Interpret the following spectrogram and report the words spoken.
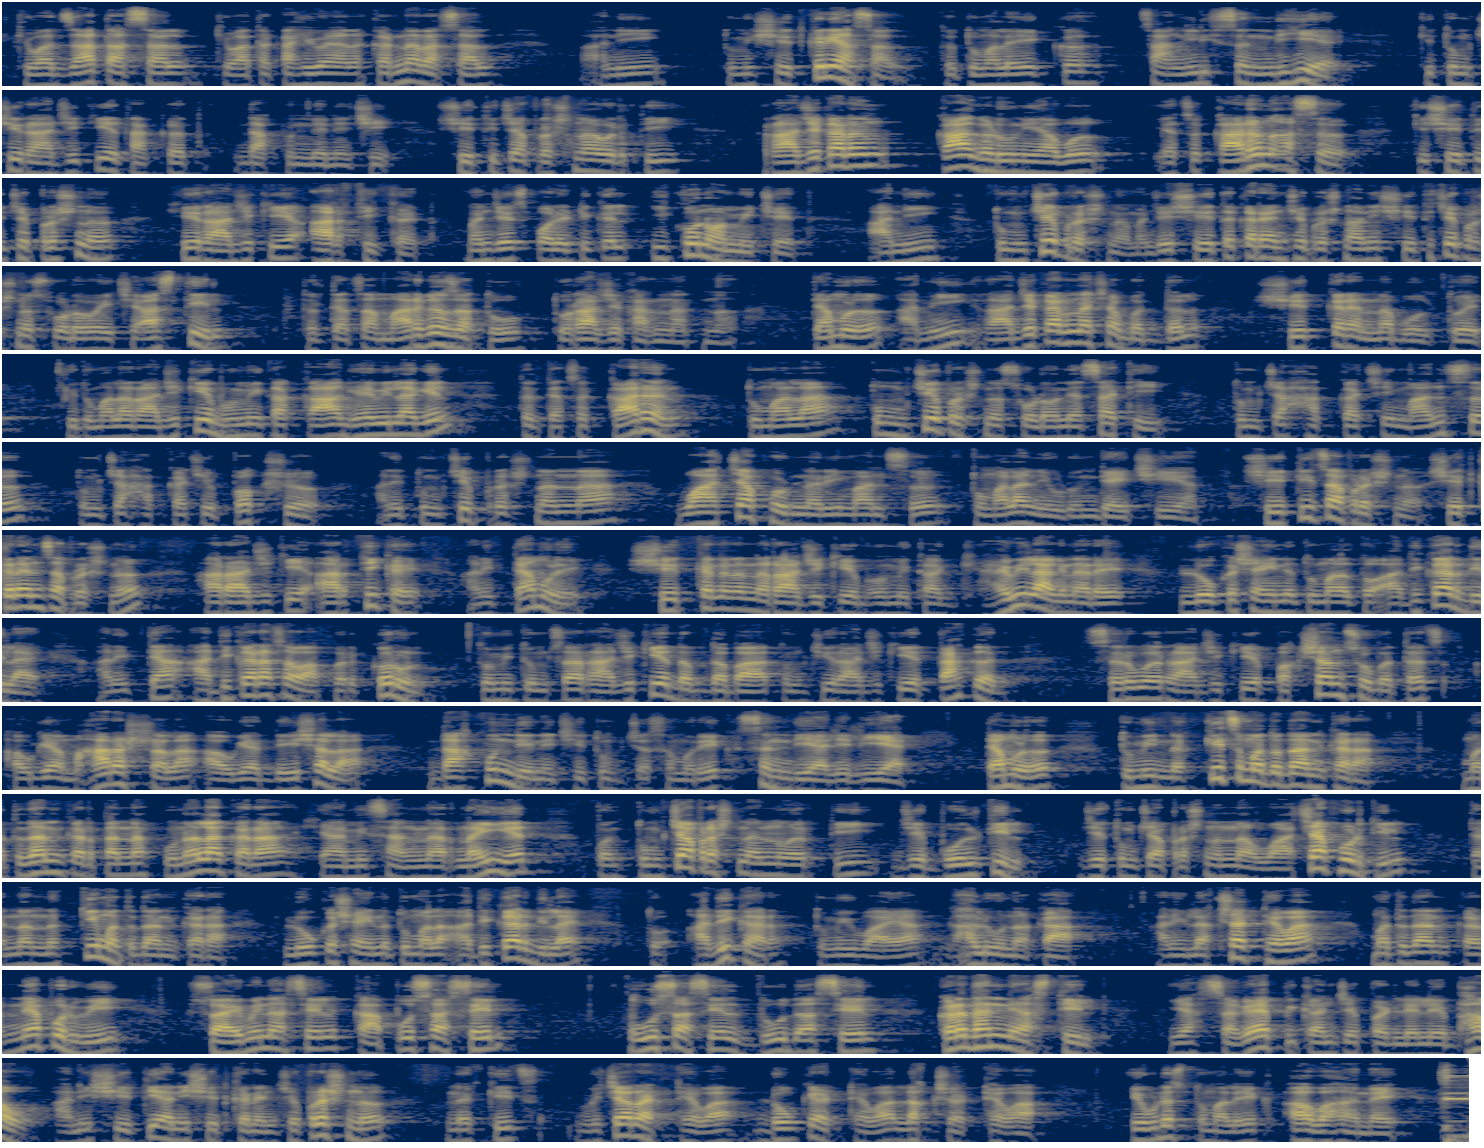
किंवा जात असाल किंवा आता काही वेळानं करणार असाल आणि तुम्ही शेतकरी असाल तर तुम्हाला एक चांगली संधी आहे. की तुमची राजकीय ताकद दाखवून देण्याची. शेतीच्या प्रश्नावरती राजकारण का घडून यावं? याचं कारण असं की शेतीचे प्रश्न हे राजकीय आर्थिक आहेत. म्हणजेच पॉलिटिकल इकॉनॉमीचे आहेत. आणि तुमचे प्रश्न म्हणजे शेतकऱ्यांचे प्रश्न आणि शेतीचे प्रश्न सोडवायचे असतील तर त्याचा मार्ग जातो तो राजकारणातनं. त्यामुळं आम्ही राजकारणाच्याबद्दल शेतकऱ्यांना शेतकऱ्यांना बोलतोय की तुम्हाला राजकीय भूमिका का घ्यावी लागेल? तर त्याचं कारण तुम्हाला तुमचे प्रश्न सोडवण्यासाठी तुमच्या हक्काची माणसं तुमच्या हक्काचे पक्ष आणि तुमचे प्रश्नांना वाचा फोडणारी माणसं तुम्हाला निवडून द्यायची आहेत. शेतीचा प्रश्न शेतकऱ्यांचा प्रश्न हा राजकीय आर्थिक आहे आणि त्यामुळे शेतकऱ्यांना राजकीय भूमिका घ्यावी लागणार आहे. लोकशाहीने तुम्हाला तो अधिकार दिला आहे आणि त्या अधिकाराचा वापर करून तुम्ही तुमचा राजकीय दबदबा तुमची राजकीय ताकद सर्व राजकीय पक्षांसोबतच अवघ्या महाराष्ट्राला अवघ्या देशाला दाखवून देण्याची तुमच्यासमोर एक संधी आलेली आहे. त्यामुळं तुम्ही नक्कीच मतदान करा. मतदान करताना कुणाला करा हे आम्ही सांगणार नाही आहेत पण तुमच्या प्रश्नांवरती जे बोलतील जे तुमच्या प्रश्नांना वाचा फोडतील त्यांना नक्की मतदान करा. लोकशाहीनं तुम्हाला अधिकार दिला आहे तो अधिकार तुम्ही वाया घालवू नका. आणि लक्षात ठेवा मतदान करण्यापूर्वी सोयाबीन असेल कापूस असेल ऊस असेल दूध असेल कडधान्य असतील. या सगळ्या पिकांचे पडलेले भाव आणि शेती आणि शेतकऱ्यांचे प्रश्न नक्कीच विचारात ठेवा डोक्यात ठेवा लक्षात ठेवा. एवढंच तुम्हाला एक आवाहन आहे.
